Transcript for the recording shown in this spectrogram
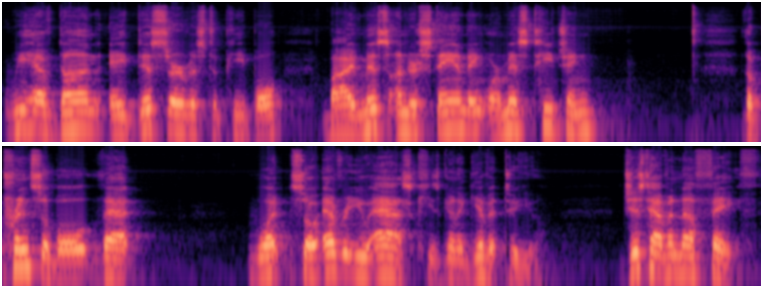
we have done a disservice to people by misunderstanding or misteaching the principle that whatsoever you ask, he's going to give it to you. Just have enough faith.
